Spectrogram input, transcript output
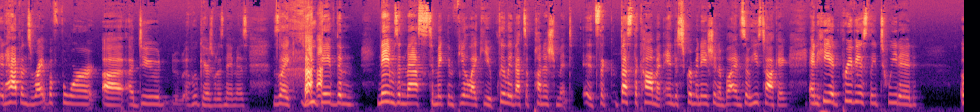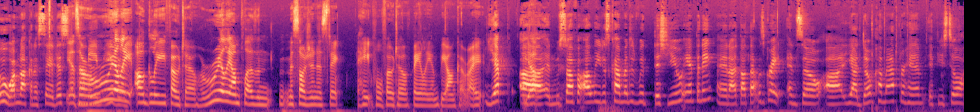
it happens right before uh, a dude, who cares what his name is, is like, you gave them names and masks to make them feel like you. Clearly, that's a punishment. It's the that's the comment and discrimination and blah. And so he's talking, and he had previously tweeted. Oh, I'm not going to say this. Yeah, it's a really either. ugly photo, a really unpleasant, misogynistic, hateful photo of Bayley and Bianca, right? Yep. Uh, and Mustafa Ali just commented with this you, Anthony, and I thought that was great. And so, uh, yeah, don't come after him if you still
